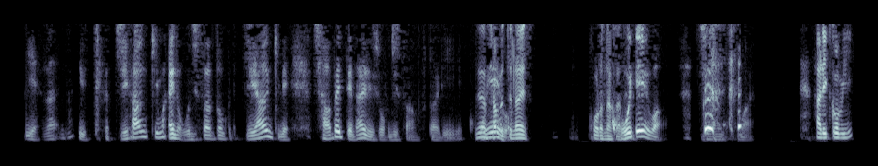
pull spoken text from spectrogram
いや、な、何言ってんの？自販機前のおじさんトークで、自販機で喋ってないでしょ、おじさん二人。全然喋ってないです。コロナ禍で。怖えわ。自販機前。張り込み？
